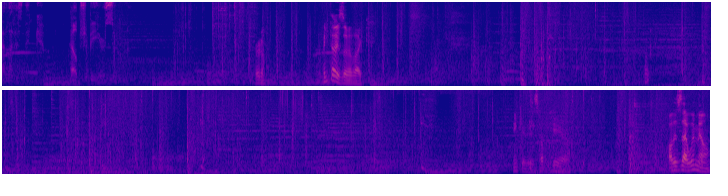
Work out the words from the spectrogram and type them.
and let us think. Help should be here soon. Brutal. I think those are like. I it is up here. Oh, this is that windmill.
